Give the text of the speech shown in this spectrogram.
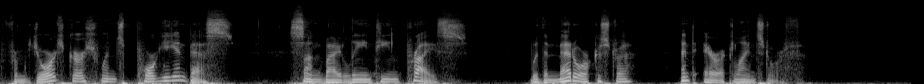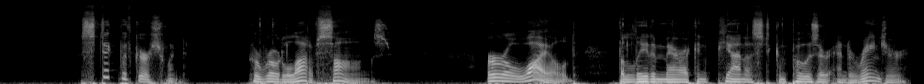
from George Gershwin's Porgy and Bess, sung by Leontyne Price, with the Met Orchestra and Erich Leinsdorf. Stick with Gershwin, who wrote a lot of songs. Earl Wild, the late American pianist, composer, and arranger,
